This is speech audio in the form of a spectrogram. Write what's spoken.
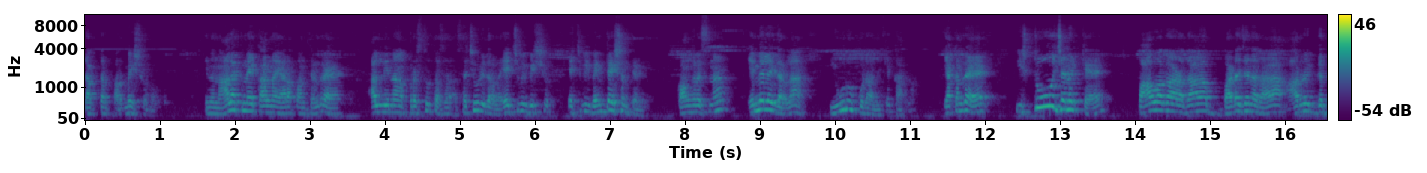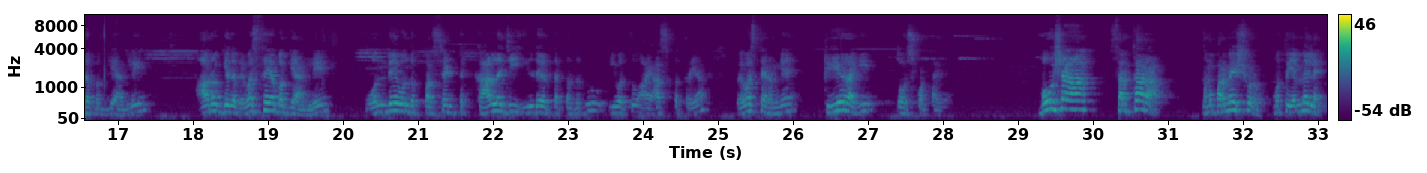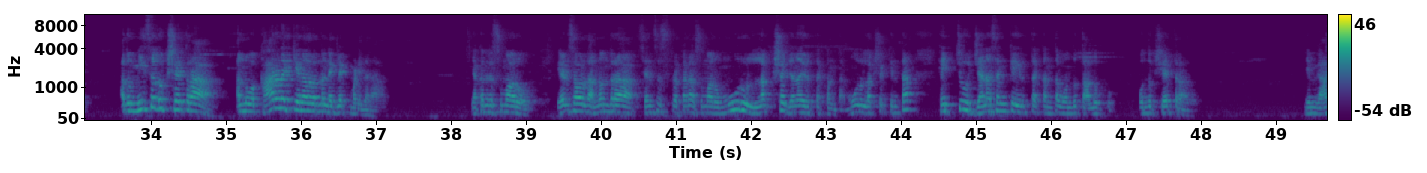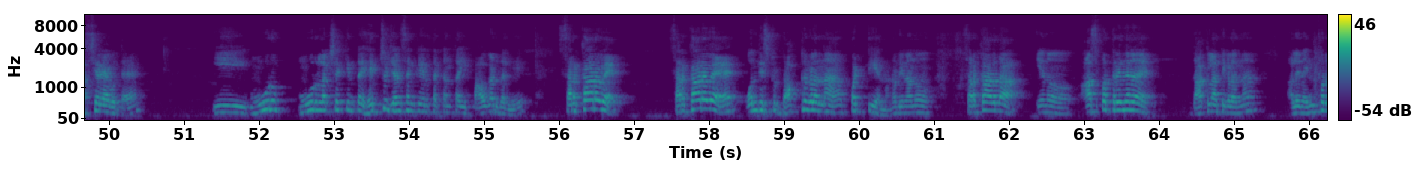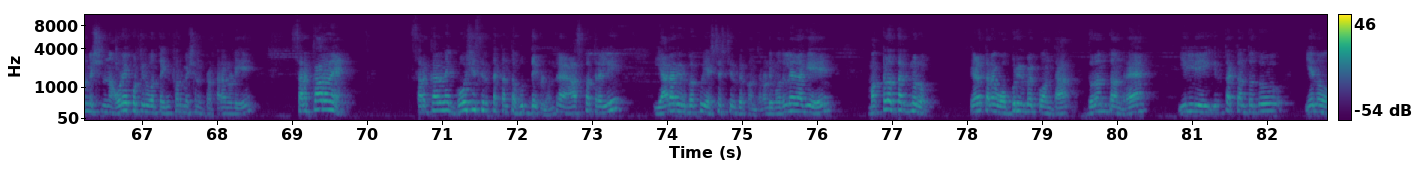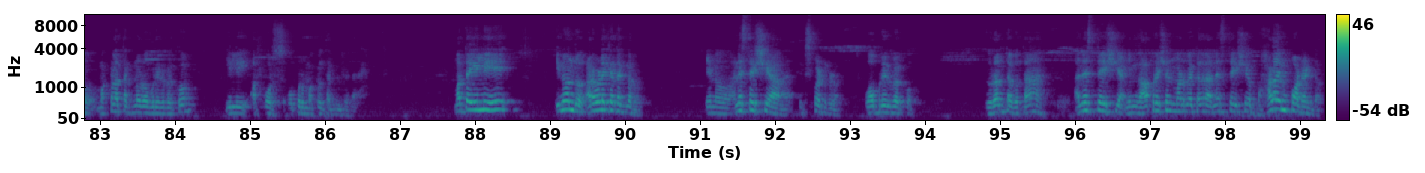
ಡಾಕ್ಟರ್ ಪರಮೇಶ್ವರ್ ಅವರು. ಇನ್ನು ನಾಲ್ಕನೇ ಕಾರಣ ಯಾರಪ್ಪ ಅಂತ ಹೇಳಿದ್ರೆ, ಅಲ್ಲಿನ ಪ್ರಸ್ತುತ ಸ- ಸಚಿವರಿದಾರಲ್ಲ H B Vishwa, H B Venkatesh ಅಂತೇಳಿ ಕಾಂಗ್ರೆಸ್ನ ಎಂ ಎಲ್ ಎ ಇದ್ದಾರಲ್ಲ, ಇವರು ಕೂಡ ಅದಕ್ಕೆ ಕಾರಣ. ಯಾಕಂದರೆ, ಇಷ್ಟೂ ಜನಕ್ಕೆ ಪಾವಗಾಡದ ಬಡ ಜನರ ಆರೋಗ್ಯದ ಬಗ್ಗೆ ಆಗಲಿ, ಆರೋಗ್ಯದ ವ್ಯವಸ್ಥೆಯ ಬಗ್ಗೆ ಆಗಲಿ, ಒಂದೇ ಒಂದು ಪರ್ಸೆಂಟ್ ಕಾಳಜಿ ಇಲ್ಲದೆ ಇರತಕ್ಕಂಥದ್ದು ಇವತ್ತು ಆ ಆಸ್ಪತ್ರೆಯ ವ್ಯವಸ್ಥೆ ನಮಗೆ ಕ್ಲಿಯರ್ ಆಗಿ ತೋರಿಸ್ಕೊಡ್ತಾ ಇದೆ ಬಹುಶಃ ಸರ್ಕಾರ, ನಮ್ಮ ಪರಮೇಶ್ವರ್ ಮತ್ತು ಎಂ ಎಲ್ ಎ ಅದು ಮೀಸಲು ಕ್ಷೇತ್ರ ಅನ್ನುವ ಕಾರಣಕ್ಕೆ ಏನಾದರೂ ಅದನ್ನ ನೆಗ್ಲೆಕ್ಟ್ ಮಾಡಿದಾರ? ಯಾಕಂದ್ರೆ ಸುಮಾರು ಎರಡ್ ಸಾವಿರದ ಹನ್ನೊಂದರ ಸೆನ್ಸಸ್ ಪ್ರಕಾರ ಸುಮಾರು ಮೂರು ಲಕ್ಷ ಜನ ಇರತಕ್ಕಂಥ, ಮೂರು ಲಕ್ಷಕ್ಕಿಂತ ಹೆಚ್ಚು ಜನಸಂಖ್ಯೆ ಇರತಕ್ಕಂಥ ಒಂದು ತಾಲೂಕು, ಒಂದು ಕ್ಷೇತ್ರ ಅದು. ನಿಮ್ಗೆ ಆಶ್ಚರ್ಯ ಆಗುತ್ತೆ. ಈ ಮೂರು ಮೂರು ಲಕ್ಷಕ್ಕಿಂತ ಹೆಚ್ಚು ಜನಸಂಖ್ಯೆ ಇರತಕ್ಕಂಥ ಈ ಪಾವಗಡದಲ್ಲಿ ಸರ್ಕಾರವೇ ಸರ್ಕಾರವೇ ಒಂದಿಷ್ಟು ಡಾಕ್ಟರ್ಗಳನ್ನ ಪಟ್ಟಿಯನ್ನ, ನೋಡಿ ನಾನು ಸರ್ಕಾರದ ಏನು ಆಸ್ಪತ್ರೆಯಿಂದನೇ ದಾಖಲಾತಿಗಳನ್ನು, ಅಲ್ಲಿನ ಇನ್ಫಾರ್ಮೇಶನ್ ಅವರೇ ಕೊಟ್ಟಿರುವಂತ ಇನ್ಫಾರ್ಮೇಷನ್ ಪ್ರಕಾರ ನೋಡಿ, ಸರ್ಕಾರನೇ ಸರ್ಕಾರನೇ ಘೋಷಿಸಿರ್ತಕ್ಕಂಥ ಹುದ್ದೆಗಳು, ಅಂದ್ರೆ ಆಸ್ಪತ್ರೆಯಲ್ಲಿ ಯಾರ್ಯಾರು ಇರಬೇಕು, ಎಷ್ಟೆಷ್ಟು ಇರಬೇಕು ಅಂತ. ನೋಡಿ, ಮೊದಲನೇದಾಗಿ ಮಕ್ಕಳ ತಜ್ಞರು ಹೇಳ್ತಾರೆ ಒಬ್ಬರು ಇರಬೇಕು ಅಂತ. ದುರಂತ ಅಂದ್ರೆ ಇಲ್ಲಿ ಇರ್ತಕ್ಕಂಥದ್ದು ಏನು ಮಕ್ಕಳ ತಜ್ಞರು ಒಬ್ರು ಇರಬೇಕು, ಇಲ್ಲಿ ಅಫ್ಕೋರ್ಸ್ ಒಬ್ಬರು ಮಕ್ಕಳ ತಜ್ಞರು ಇದ್ದಾರೆ ಮತ್ತೆ ಇಲ್ಲಿ ಇನ್ನೊಂದು ಅರವಳಿಕೆ ತಜ್ಞರು. ಏನು ಅನೆಸ್ತೇಷಿಯಾ ಎಕ್ಸ್ಪರ್ಟ್ಗಳು ಒಬ್ರು ಇರಬೇಕು. ದುರಂತ ಗೊತ್ತಾ? ಅನೆಸ್ತೇಷಿಯಾ ನಿಮ್ಗೆ ಆಪರೇಷನ್ ಮಾಡಬೇಕಾದ್ರೆ ಅನೆಸ್ತೇಷಿಯಾ ಬಹಳ ಇಂಪಾರ್ಟೆಂಟ್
